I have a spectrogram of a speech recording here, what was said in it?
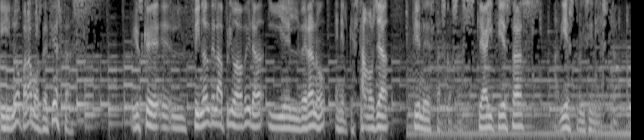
Y no paramos de fiestas. Y es que el final de la primavera y el verano, en el que estamos ya, tiene estas cosas. Que hay fiestas a diestro y siniestro.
